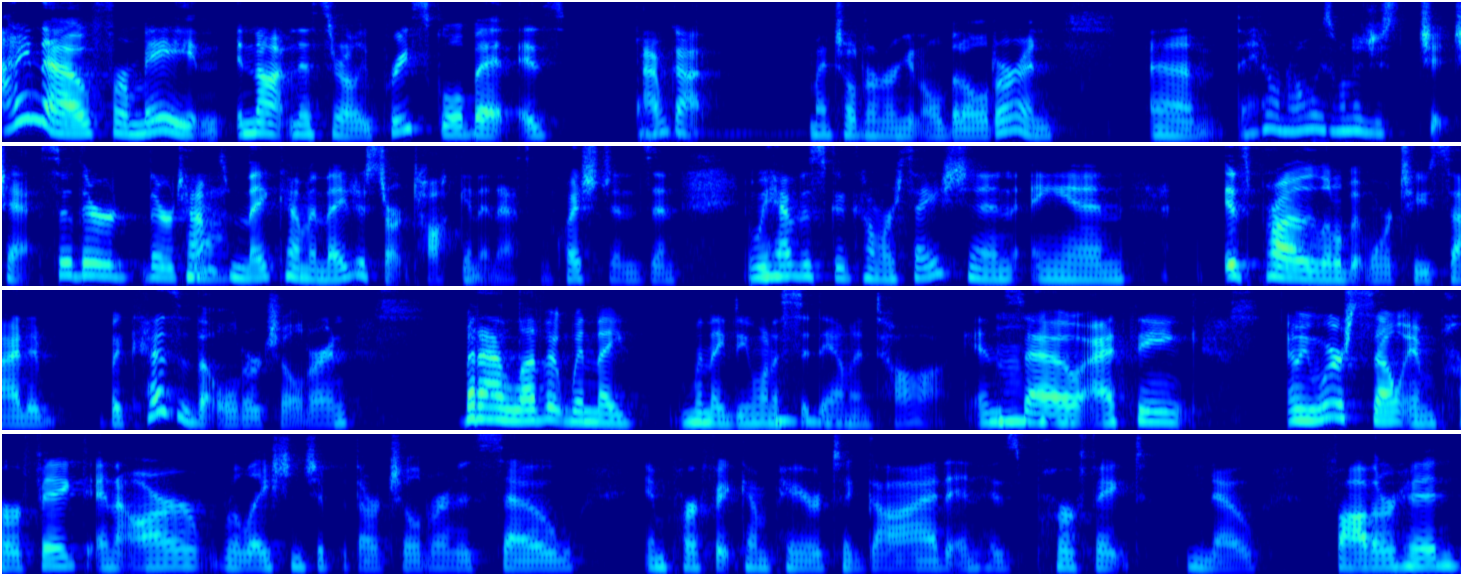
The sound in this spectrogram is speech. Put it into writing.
I know for me, not necessarily preschool, but as I've got my children are getting a little bit older and um, they don't always want to just chit chat. So there there are times Yeah. when they come and they just start talking and asking questions and and we have this good conversation and it's probably a little bit more two sided because of the older children. But I love it when they when they do want to sit Mhm. down and talk. And so Mhm. I think I mean we're so imperfect and our relationship with our children is so imperfect compared to God and his perfect, you know, fatherhood.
